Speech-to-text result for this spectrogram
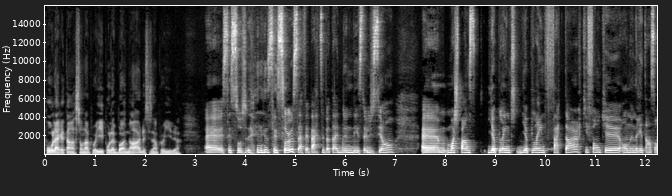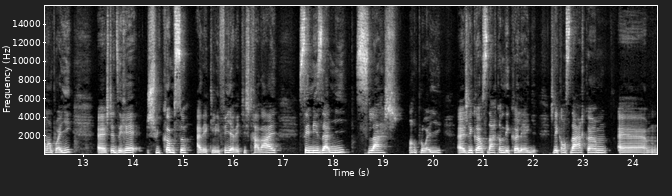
pour la rétention d'employés, pour le bonheur de ces employés-là? Euh, c'est sûr, sûr, ça fait partie peut-être d'une des solutions. moi, je pense qu'il y, a plein de, y a plein de facteurs qui font qu'on a une rétention d'employés. Euh, je te dirais, je suis comme ça avec les filles avec qui je travaille. C'est mes amis slash employés. Euh, je les considère comme des collègues. Je les considère comme euh,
